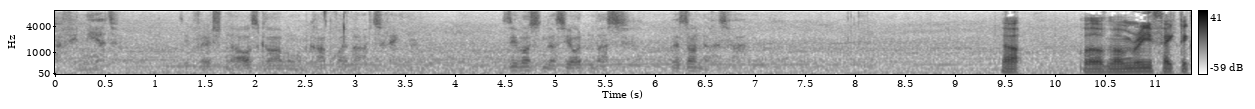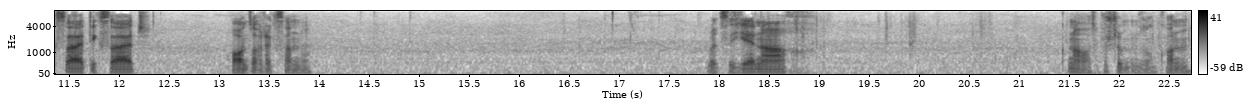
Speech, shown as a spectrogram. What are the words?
Raffiniert. Sie fälschten eine Ausgrabung, um Grabräuber abzulenken. Sie wussten, dass hier unten was Besonderes war. Ja. World of Memory, Fake Dick Side, Dick Side, Horns of Alexander. Willst du hier nach... Genau, was Bestimmten suchen konnten.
